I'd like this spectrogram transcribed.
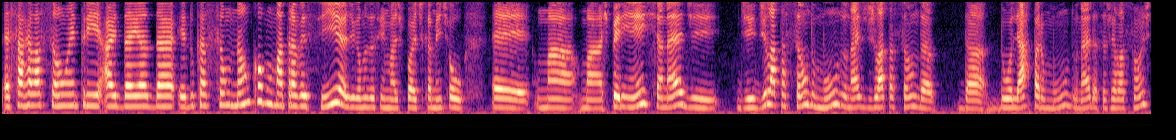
essa relação entre a ideia da educação não como uma travessia, digamos assim, mais poeticamente, ou é, uma, uma experiência, né? De, de dilatação do mundo, né? De dilatação da, da, do olhar para o mundo, né? Dessas relações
